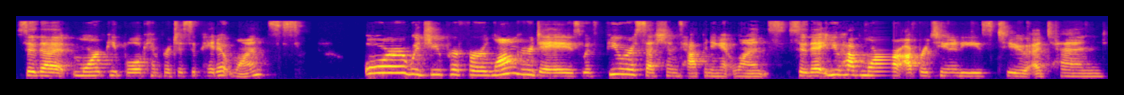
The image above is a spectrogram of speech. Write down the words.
so that more people can participate at once? Or would you prefer longer days with fewer sessions happening at once so that you have more opportunities to attend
